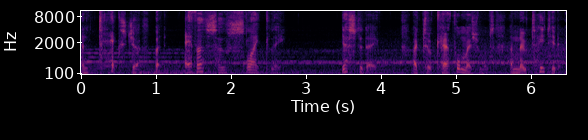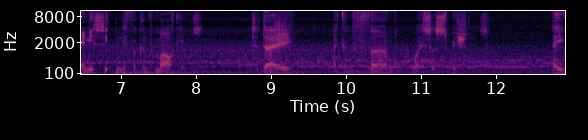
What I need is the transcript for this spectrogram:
and texture, but ever so slightly. Yesterday, I took careful measurements and notated any significant markings. Today, I confirmed my suspicions. They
